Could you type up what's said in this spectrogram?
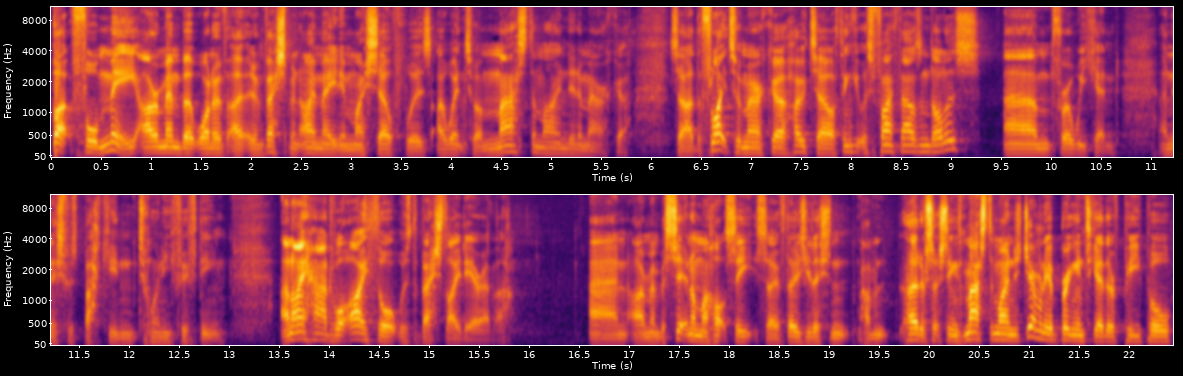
But for me, I remember one of uh, an investment I made in myself was I went to a mastermind in America. So I had the flight to America, hotel. I think it was five thousand dollars um, for a weekend, and this was back in 2015. And I had what I thought was the best idea ever. And I remember sitting on my hot seat. So, if those of you listen haven't heard of such things, mastermind is generally a bringing together of people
